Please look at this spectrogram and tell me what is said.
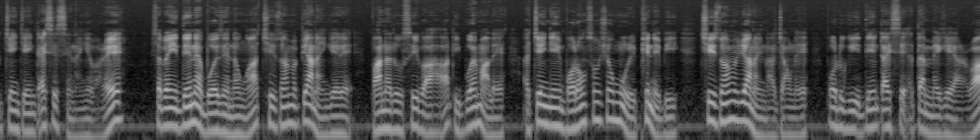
အကြိမ်ကြိမ်တိုက်စစ်ဆင်နိုင်ခဲ့ပါတယ် စပိန်အသင်းနဲ့ပွဲစဉ်တုန်းကခြေစွမ်းမပြနိုင်ခဲ့တဲ့ဘာနာဒိုဆေးဘာဟာဒီပွဲမှာလည်းအကြိမ်ကြိမ်ဘောလုံးဆုံးရှုံးမှုတွေဖြစ်နေပြီးခြေစွမ်းမပြနိုင်တာကြောင့်လည်းပေါ်တူဂီအသင်းတိုက်စစ်အသက်မဲ့ခဲ့ရတာပါ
